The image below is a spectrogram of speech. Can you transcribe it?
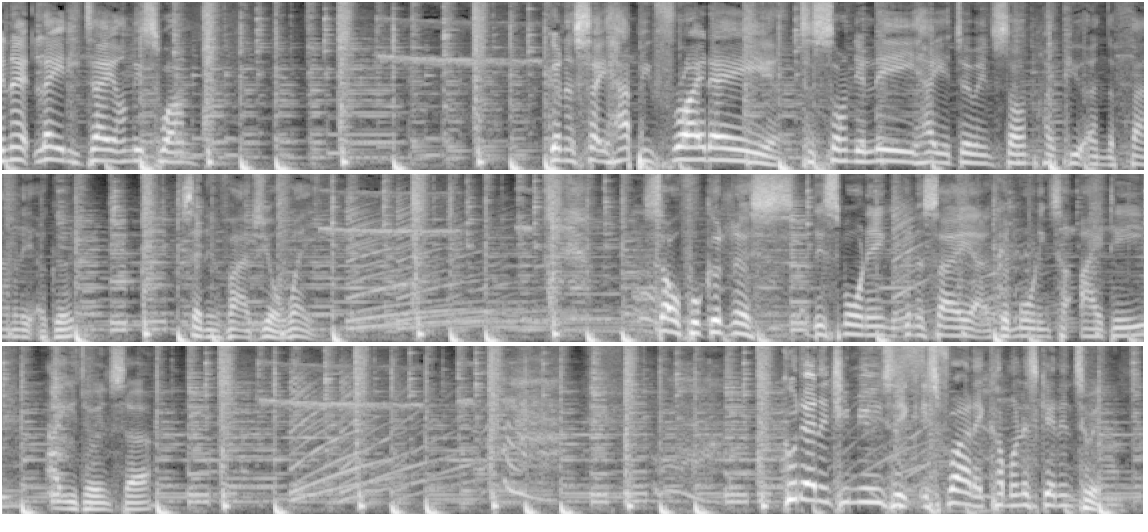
Jeanette Lady Day on this one. Gonna say happy Friday to Sonia Lee. How you doing, son? Hope you and the family are good. Sending vibes your way. Soulful goodness this morning. Gonna say uh, good morning to ID. How you doing, sir? Good energy music. It's Friday. Come on, let's get into it.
